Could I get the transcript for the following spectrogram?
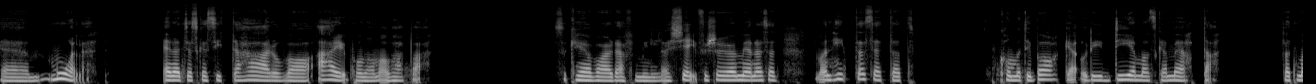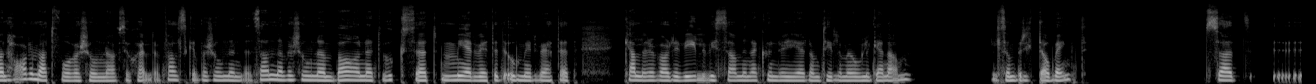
eh, målet. Än att jag ska sitta här och vara arg på mamma och pappa. Så kan jag vara där för min lilla tjej. Förstår du vad jag menar? Så att man hittar sätt att komma tillbaka och det är det man ska mäta. För att man har de här två versionerna av sig själv. Den falska versionen, den sanna versionen, barnet, vuxet, medvetet, omedvetet. Kalla det vad du vill. Vissa av mina kunder ger dem till och med olika namn. Liksom Britta och Bengt. Så att eh,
